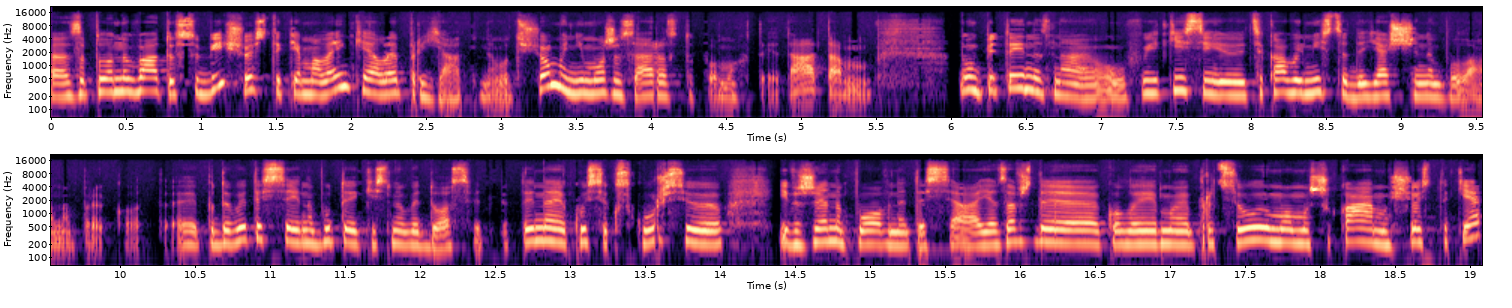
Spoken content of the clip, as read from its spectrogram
е, запланувати собі щось таке маленьке, але приятне. От що мені може зараз допомогти? Да? Там, ну, піти, не знаю, в якесь е, цікаве місце, де я ще не була, наприклад. Е, Подивитися і набути якийсь новий досвід, піти на якусь екскурсію і вже наповнитися. Я завжди, коли ми працюємо, ми шукаємо щось таке,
